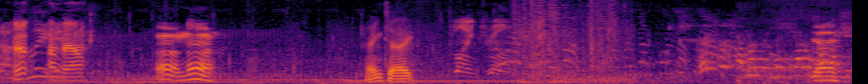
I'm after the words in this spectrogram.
I'm Oh. I'm down. Oh no. Hang tight. Flying drone. Got him.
